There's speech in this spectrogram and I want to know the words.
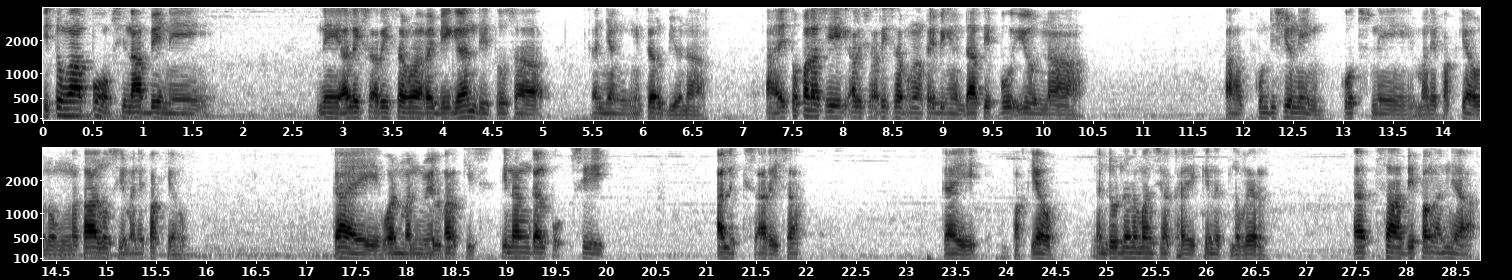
Ito nga po, sinabi ni ni Alex Arisa mga kaibigan dito sa kanyang interview na ah, ito pala si Alex Arisa mga kaibigan dati po yun na at conditioning coach ni Manny Pacquiao nung natalo si Manny Pacquiao kay Juan Manuel Marquez tinanggal po si Alex Arisa kay Pacquiao nandun na naman siya kay Kenneth Lover at sabi pa nga niya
